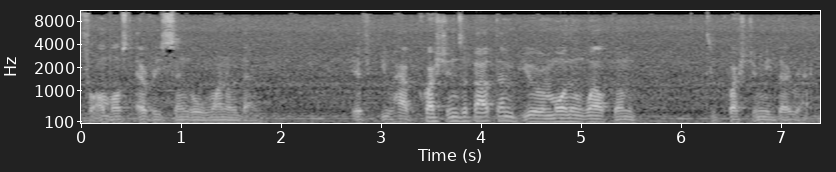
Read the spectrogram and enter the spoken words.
for almost every single one of them. If you have questions about them, you are more than welcome to question me direct.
